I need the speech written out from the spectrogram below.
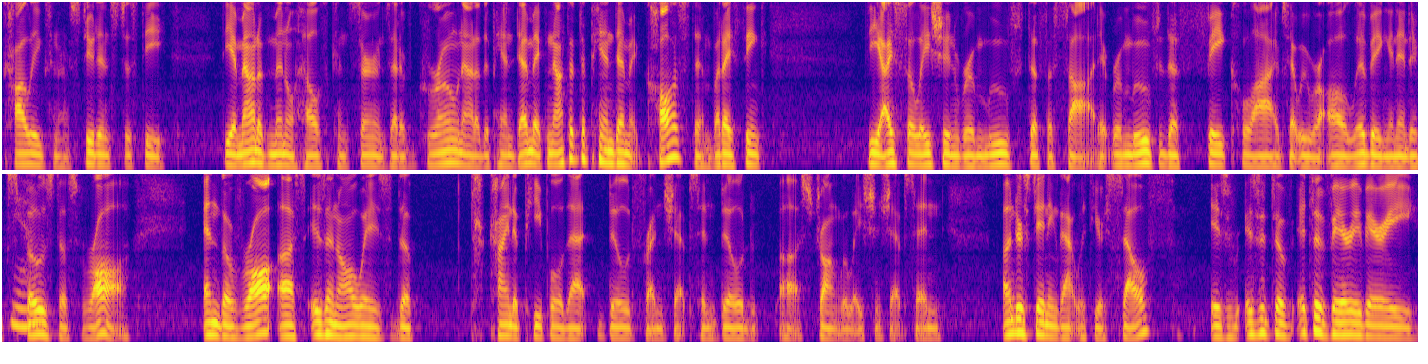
colleagues and our students, just the the amount of mental health concerns that have grown out of the pandemic. Not that the pandemic caused them, but I think the isolation removed the facade. It removed the fake lives that we were all living and it exposed yeah. us raw. And the raw us isn't always the t- kind of people that build friendships and build uh, strong relationships. And understanding that with yourself is is it's a it's a very very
